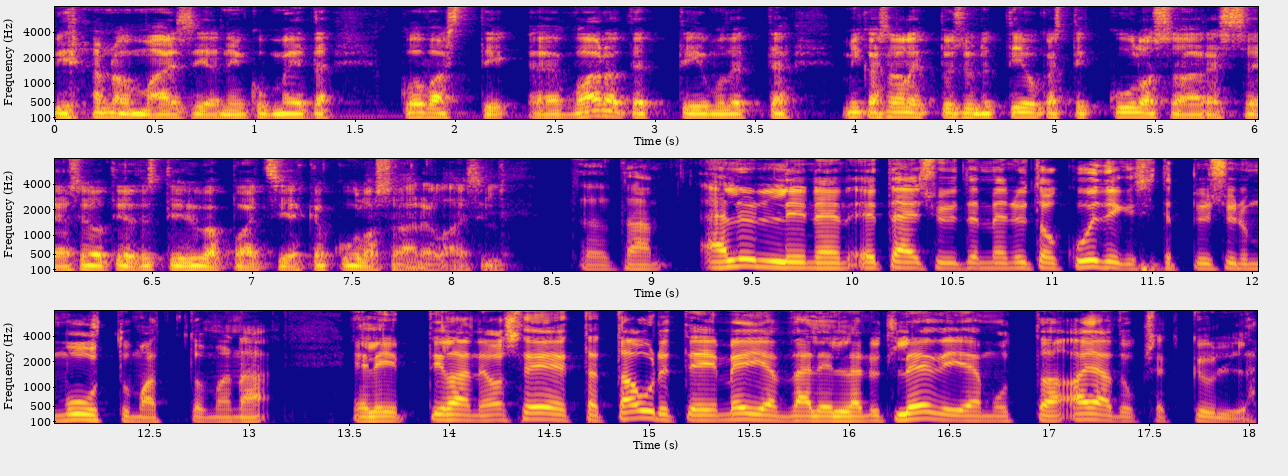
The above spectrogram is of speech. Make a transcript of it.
viranomaisia, niin kuin meitä kovasti eh, varoitettiin, mutta että Mika, sä olet pysynyt tiukasti Kulosaaressa ja se on tietysti hyvä paitsi ehkä kulosaarelaisille. Tota, älyllinen etäisyytemme nyt on kuitenkin sitten pysynyt muuttumattomana. Eli tilanne on se, että taudit ei meidän välillä nyt leviä, mutta ajatukset kyllä.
